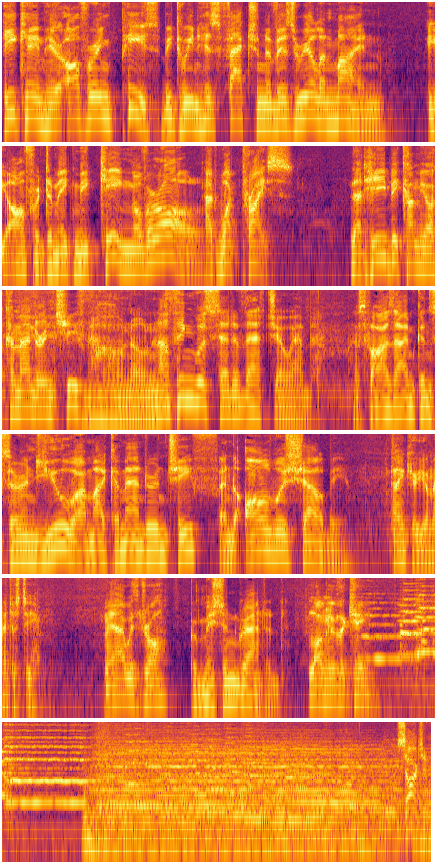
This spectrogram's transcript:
He came here offering peace between his faction of Israel and mine. He offered to make me king over all. At what price? That he become your commander in chief? No, no, nothing was said of that, Joab. As far as I'm concerned, you are my commander in chief, and always shall be. Thank you, Your Majesty. May I withdraw? Permission granted. Long live the king. Sergeant,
